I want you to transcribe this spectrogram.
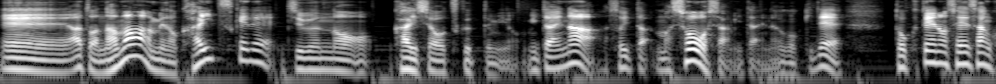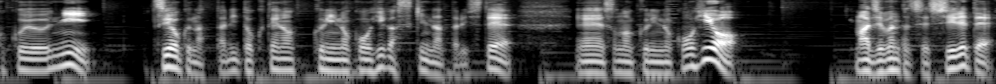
えー、あとは生飴の買い付けで自分の会社を作ってみようみたいな、そういった、まあ、商社みたいな動きで、特定の生産国に強くなったり、特定の国のコーヒーが好きになったりして、えー、その国のコーヒーを、まあ自分たちで仕入れて、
